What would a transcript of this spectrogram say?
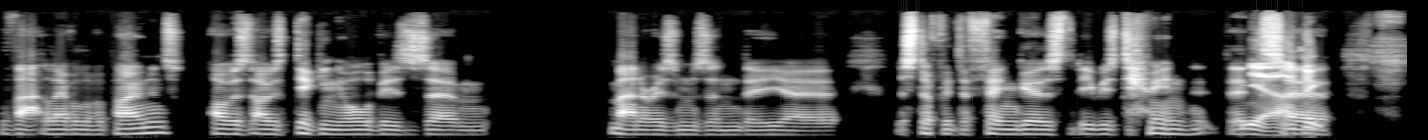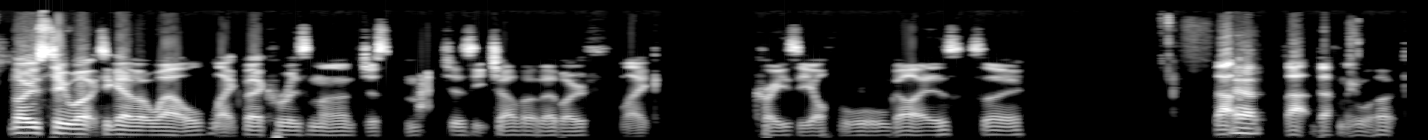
that level of opponents. I was I was digging all of his um, mannerisms and the uh, the stuff with the fingers that he was doing. It's, Yeah, I uh, think those two work together well. Like their charisma just matches each other. They're both like crazy off the wall guys. So that Yeah. that definitely worked.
